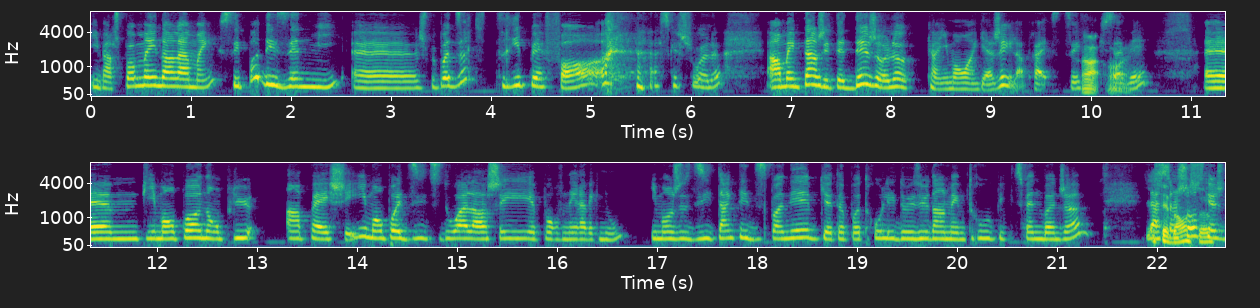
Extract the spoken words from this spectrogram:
Ils marchent pas main dans la main. C'est pas des ennemis. Euh, je peux pas dire qu'ils tripaient fort à ce que je sois là. En même temps, j'étais déjà là quand ils m'ont engagé, la presse. tu sais, Ah, ils ouais. savaient. Euh, puis ils m'ont pas non plus empêché. Ils m'ont pas dit tu dois lâcher pour venir avec nous. Ils m'ont juste dit tant que tu es disponible, que tu pas trop les deux yeux dans le même trou puis que tu fais une bonne job. La C'est seule bon, chose ça. que je.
